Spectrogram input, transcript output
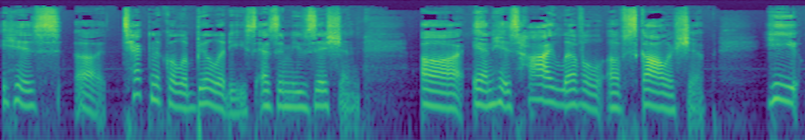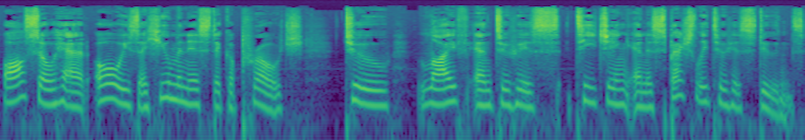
his uh, technical abilities as a musician uh, and his high level of scholarship, he also had always a humanistic approach to life and to his teaching and especially to his students.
